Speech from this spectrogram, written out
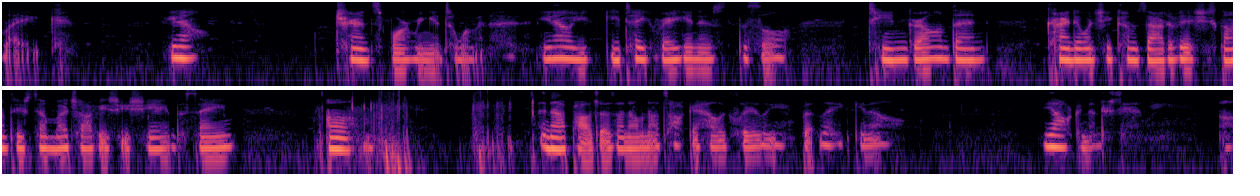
like, you know, transforming into womanhood. You know, you, you take Regan as this little teen girl, and then kind of when she comes out of it, she's gone through so much. Obviously, she ain't the same. Um, and I apologize. I know I'm not talking hella clearly, but like, you know, y'all can understand me. Um,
